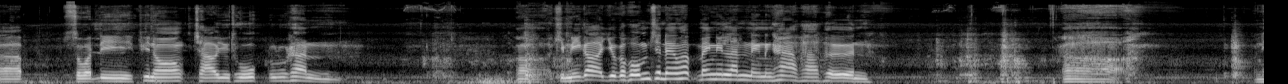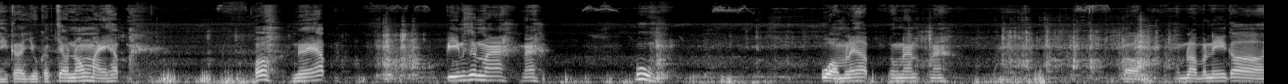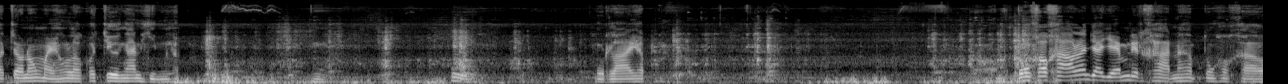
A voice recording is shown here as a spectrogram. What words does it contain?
ครับ สวัสดีพี่น้องชาว YouTube ทุกทุกท่านคลิปนี้ก็อยู่กับผมเช่นเดิมครับแบงค์นิลันหนึ่งหนึ่งห้าพาเพลินอันนี้ก็อยู่กับเจ้าน้องใหม่ครับ โอ้เหนื่อยครับ ปีนขึ้นมานะอู้อ่วมเลยครับตรงนั้นนะก็สำหรับวันนี้ก็เจ้าน้องใหม่ของเราก็เจองานหินครับอืมอู้โหดร้ายครับ ตรงขาวๆนั้นอย่าแย้มเด็ดขาดนะครับ ตรงขาว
